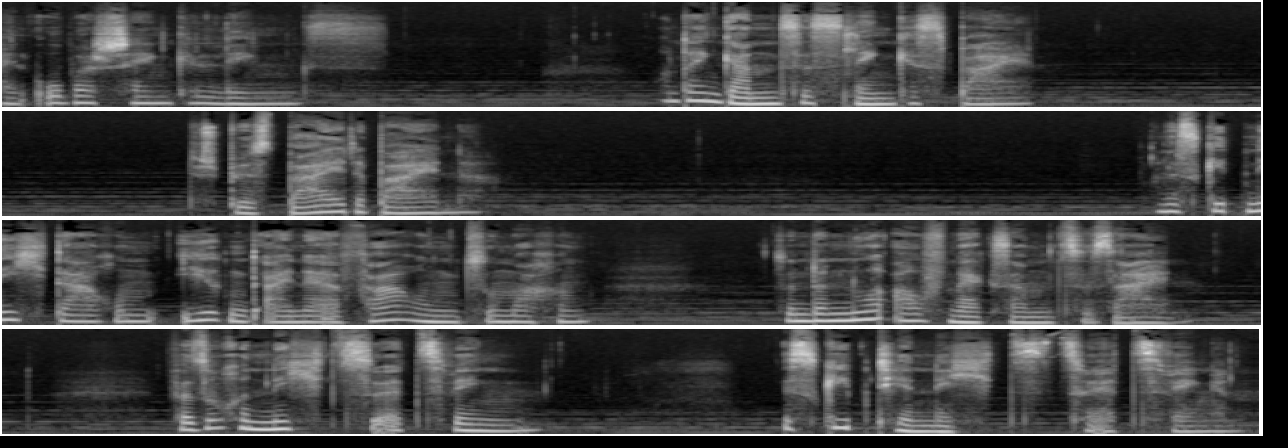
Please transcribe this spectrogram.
dein Oberschenkel links und dein ganzes linkes Bein. Du spürst beide Beine. Und es geht nicht darum, irgendeine Erfahrung zu machen, sondern nur aufmerksam zu sein. Versuche nichts zu erzwingen. Es gibt hier nichts zu erzwingen.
